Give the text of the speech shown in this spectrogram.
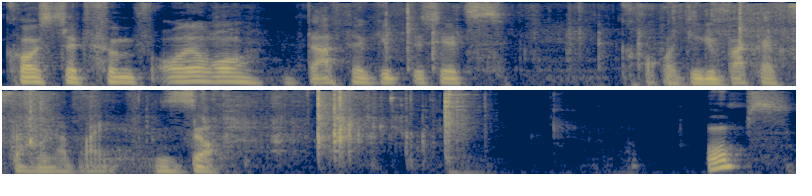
kostet 5 Euro. Dafür gibt es jetzt Krokodilbuckets-Sachen dabei. So. Ups,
